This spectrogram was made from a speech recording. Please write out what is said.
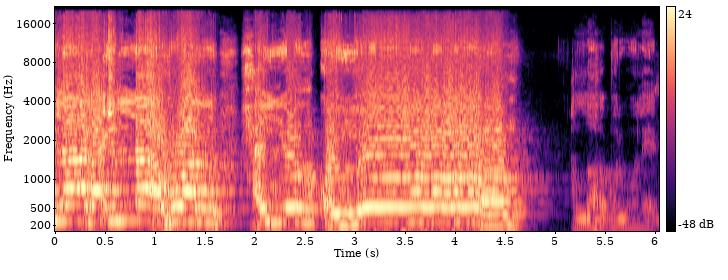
ইলাহা ইল্লা হুয়াল হাইয়ুল কাইয়্যুম আল্লাহ আকবার বলেন।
